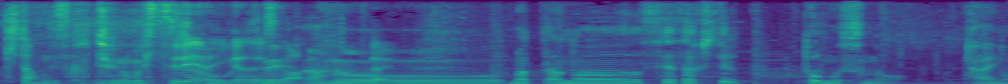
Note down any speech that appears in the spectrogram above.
来たんですかっていうのも失礼な言い方ですか？あのはい。ーまああの制作してるトムスのはい。あ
